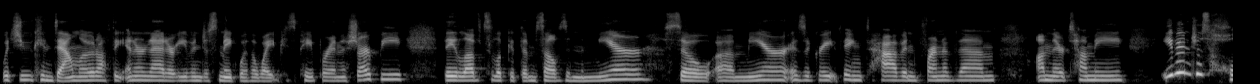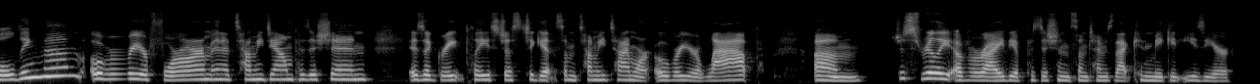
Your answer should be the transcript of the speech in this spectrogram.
which you can download off the internet or even just make with a white piece of paper and a Sharpie. They love to look at themselves in the mirror. So, a mirror is a great thing to have in front of them on their tummy. Even just holding them over your forearm in a tummy down position is a great place just to get some tummy time or over your lap. Um, just really a variety of positions sometimes that can make it easier.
